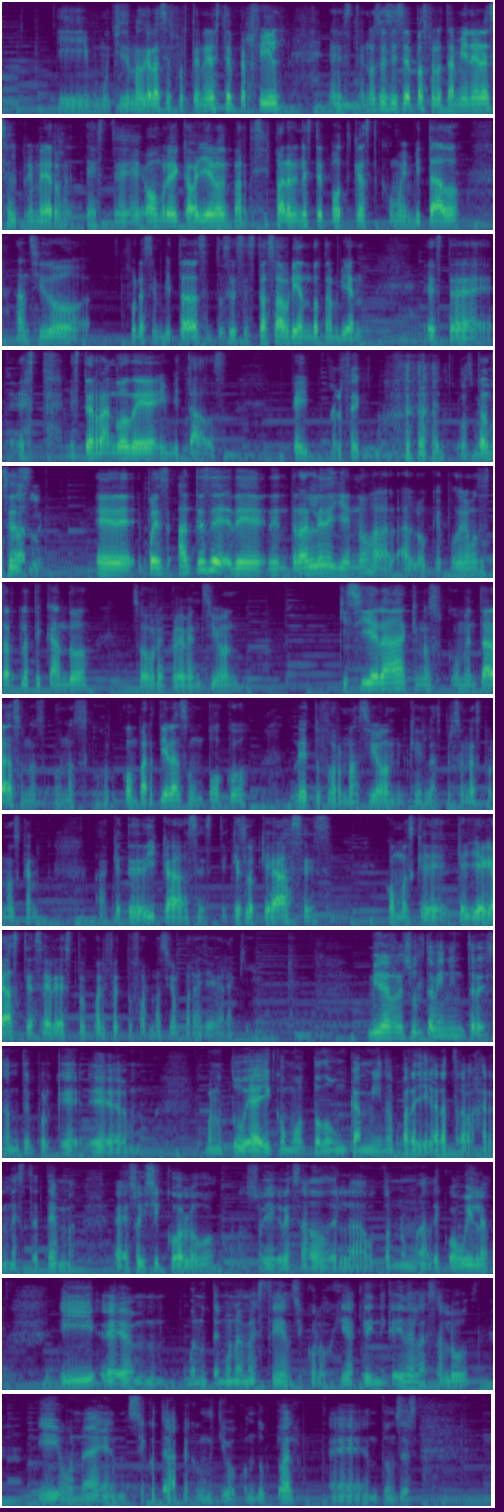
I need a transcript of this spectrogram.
y muchísimas gracias por tener este perfil. Este, no sé si sepas, pero también eres el primer este, hombre, caballero en participar en este podcast como invitado. Han sido puras invitadas, entonces estás abriendo también este, este, este rango de invitados. Perfecto. pues Entonces, eh, pues antes de, entrarle de lleno a, lo que podríamos estar platicando sobre prevención, quisiera que nos comentaras o nos, compartieras un poco de tu formación, que las personas conozcan a qué te dedicas, este, qué es lo que haces, cómo es que, llegaste a hacer esto, cuál fue tu formación para llegar aquí. Mira, resulta bien interesante porque eh, bueno, tuve ahí como todo un camino para llegar a trabajar en este tema. Eh, soy psicólogo, soy egresado de la Autónoma de Coahuila y em, bueno, tengo una maestría en psicología clínica y de la salud y una en psicoterapia cognitivo-conductual. Eh, entonces,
